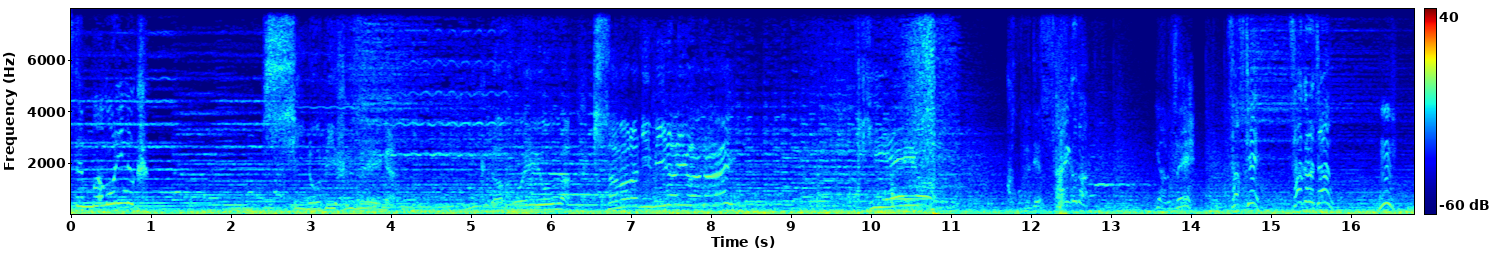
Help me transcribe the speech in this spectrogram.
俺たちで守り抜く。忍び風情がいくら吠えようが貴様らに未来はない。消えよこれで最後だ。やるぜ。サスケさくらちゃん。うん。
